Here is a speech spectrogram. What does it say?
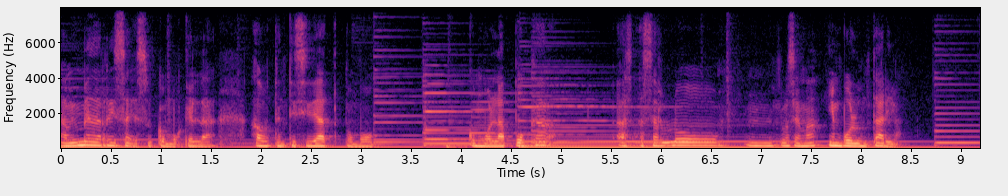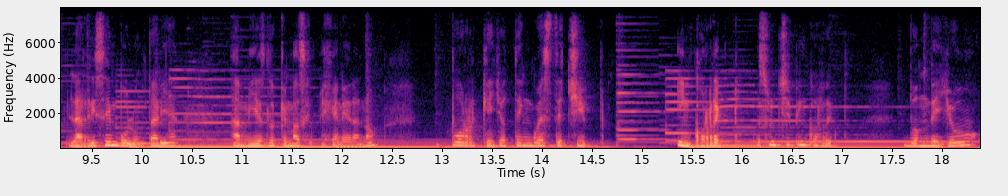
A mí me da risa eso, como que la autenticidad, como, como la poca, hacerlo, mm, ¿cómo se llama? Involuntario. La risa involuntaria a mí es lo que más me genera, ¿no? Porque yo tengo este chip incorrecto, es un chip incorrecto, donde yo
